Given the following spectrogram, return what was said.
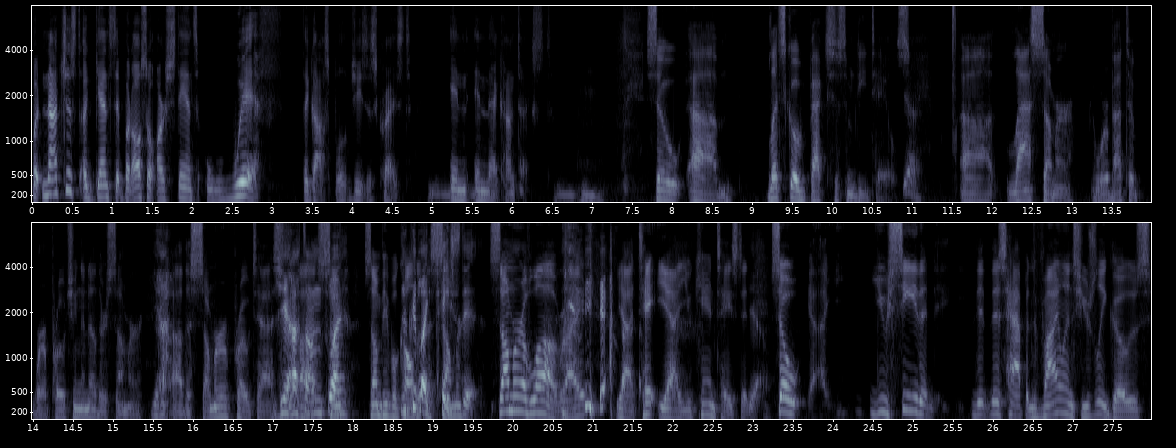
but not just against it, but also our stance with the gospel of Jesus Christ in in that context. Mhm. So um, let's go back to some details. Uh, last summer, we're about to we're approaching another summer. Yeah. Uh, the summer of protest. Yeah, it's uh, on some, way. Some people You call could it like the taste summer, it. summer of love, right? yeah. yeah, ta- yeah, you can taste it. Yeah. So uh, you see that th- this happens. Violence usually goes.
